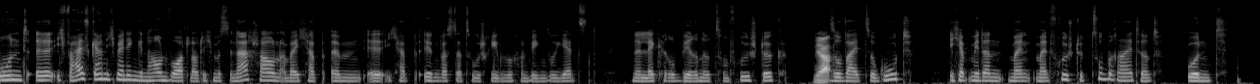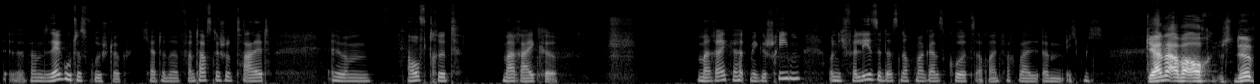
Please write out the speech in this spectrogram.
Und äh, ich weiß gar nicht mehr den genauen Wortlaut. Ich müsste nachschauen, aber ich habe ähm, äh, hab irgendwas dazu geschrieben, so von wegen so jetzt eine leckere Birne zum Frühstück. Ja. So weit, so gut. Ich habe mir dann mein, mein Frühstück zubereitet und es war ein sehr gutes Frühstück. Ich hatte eine fantastische Zeit. Ähm, Auftritt Mareike. Mareike hat mir geschrieben und ich verlese das nochmal ganz kurz, auch einfach, weil ähm, ich mich. Gerne, aber auch, ne,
